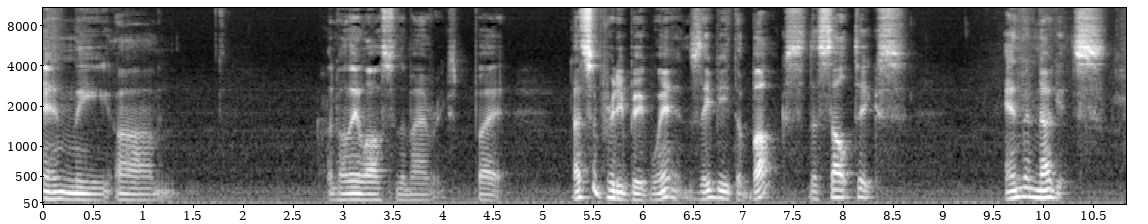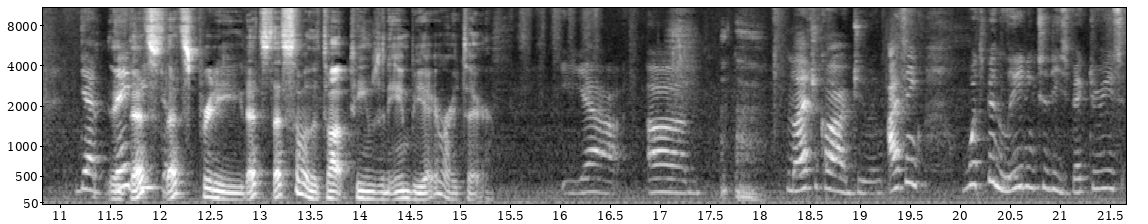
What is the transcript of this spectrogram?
and the um I know they lost to the Mavericks, but that's some pretty big wins. They beat the Bucks, the Celtics, and the Nuggets. yeah, think that's that's pretty that's that's some of the top teams in the NBA right there. Yeah. Um, Magic are doing. I think what's been leading to these victories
